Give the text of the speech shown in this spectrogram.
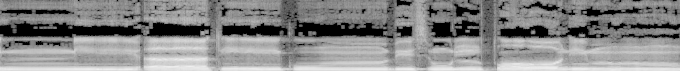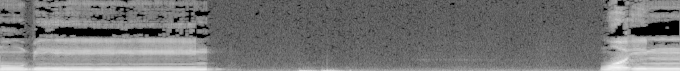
إني آتيكم بسلطان مبين. واني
